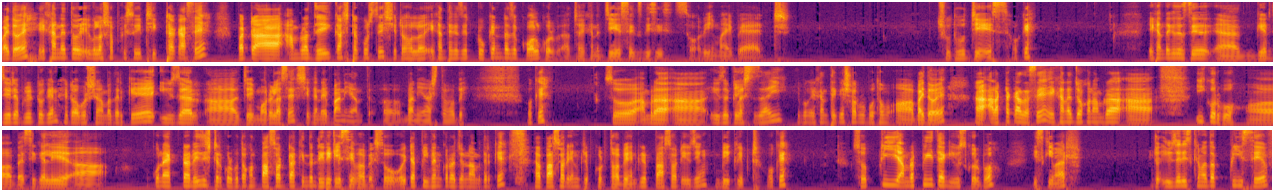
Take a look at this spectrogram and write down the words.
By the এখানে তো এগুলো সব কিছুই ঠিকঠাক আছে বাট আমরা যেই কাজটা করছি সেটা হলো এখান থেকে যে টোকেনটা যে কল করবে আচ্ছা এখানে জেএসএক্স দিছি সরি মাই ব্যাড শুধু জেএস ওকে এখান থেকে যে গেট জে ডাব্লিউ টোকেন এটা অবশ্যই আমাদেরকে ইউজার যে মডেল আছে, সেখানে বানিয়ে আনতে বানিয়ে আসতে হবে ওকে সো আমরা ইউজার ক্লাসে যাই এবং এখান থেকে সর্বপ্রথম বাই দ্য ওয়ে আর একটা কাজ আছে। এখানে যখন আমরা ই করব বেসিক্যালি কোনো একটা রেজিস্টার করব, তখন পাসওয়ার্ডটা কিন্তু ডিরেক্টলি সেভ হবে। সো ওইটা প্রিভেন্ট করার জন্য আমাদেরকে পাসওয়ার্ড এনক্রিপ্ট করতে হবে। Encrypt password using bcrypt okay so pre আমরা প্রি ট্যাগ ইউজ করব স্কিমার user schema dot pre save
